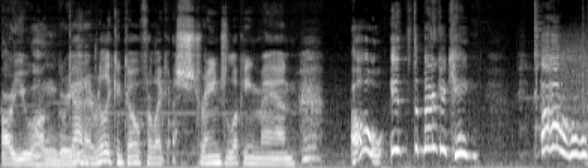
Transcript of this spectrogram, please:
Are you hungry? God, I really could go for like a strange looking man. Oh, it's the Burger King. Oh,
